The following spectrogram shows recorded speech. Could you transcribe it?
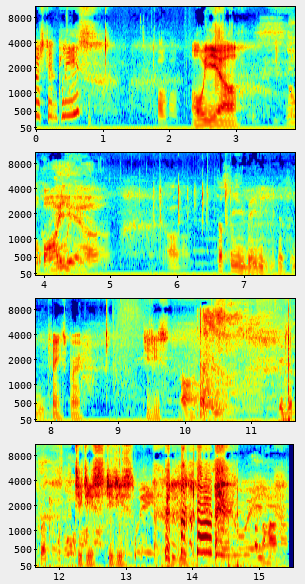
Question, please. Oh. Oh yeah. Oh yeah. Oh. Just for you, baby. Just for you. Thanks, bro. GG's. Oh, thank you. It's a quick? GG's. GG's.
